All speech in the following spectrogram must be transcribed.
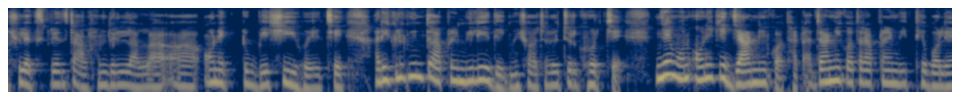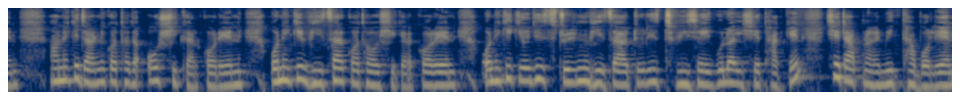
আসলে এক্সপিরিয়েন্সটা আলহামদুলিল্লাহ আল্লাহ আহ, অনেক বেশি হয়েছে। আর এগুলো কিন্তু আপনার মিলিয়ে দেখবেন সচরাচর ঘটছে। যেমন অনেকে জার্নির কথাটা। জার্নির কথাটা আপনারা মিথ্যে বলেন। অনেকে জার্নির কথাটা অস্বীকার করেন। অনেকে ভিসার কথা অস্বীকার করেন। অনেকে কেউ যদি স্টুডেন্ট ভিসা ট্যুরিস্ট ভিসা এগুলো এসে থাকেন, সেটা আপনারা মিথ্যা বলেন।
